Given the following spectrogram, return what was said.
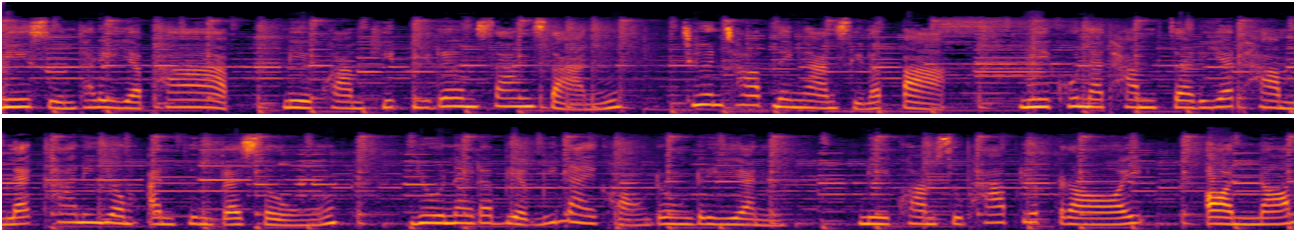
มีสุนทรียภาพ มีความคิดริเริ่มสร้างสรรค์ ชื่นชอบในงานศิลปะ มีคุณธรรมจริยธรรมและค่านิยมอันพึงประสงค์ อยู่ในระเบียบวินัยของโรงเรียน มีความสุภาพเรียบร้อย อ่อนน้อม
